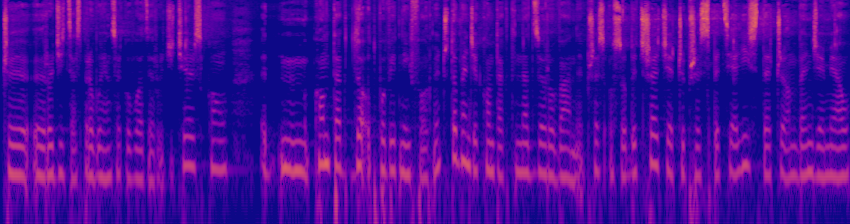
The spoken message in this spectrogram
czy rodzica sprawującego władzę rodzicielską kontakt do odpowiedniej formy. Czy to będzie kontakt nadzorowany przez osoby trzecie, czy przez specjalistę, czy on będzie miał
